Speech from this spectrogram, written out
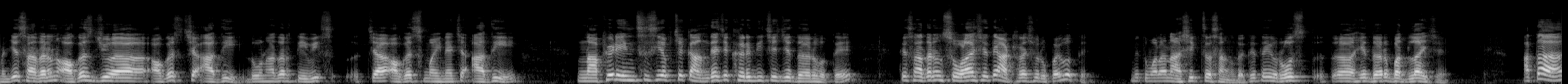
म्हणजे साधारण ऑगस्ट जु ऑगस्टच्या आधी दोन हजार तेवीसच्या ऑगस्ट महिन्याच्या आधी नाफेड एन सी सी एफचे कांद्याचे खरेदीचे जे दर होते ते साधारण सोळाशे ते अठराशे रुपये होते. मी तुम्हाला नाशिकचं सांगतो ते ते रोज हे दर बदलायचे. आता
